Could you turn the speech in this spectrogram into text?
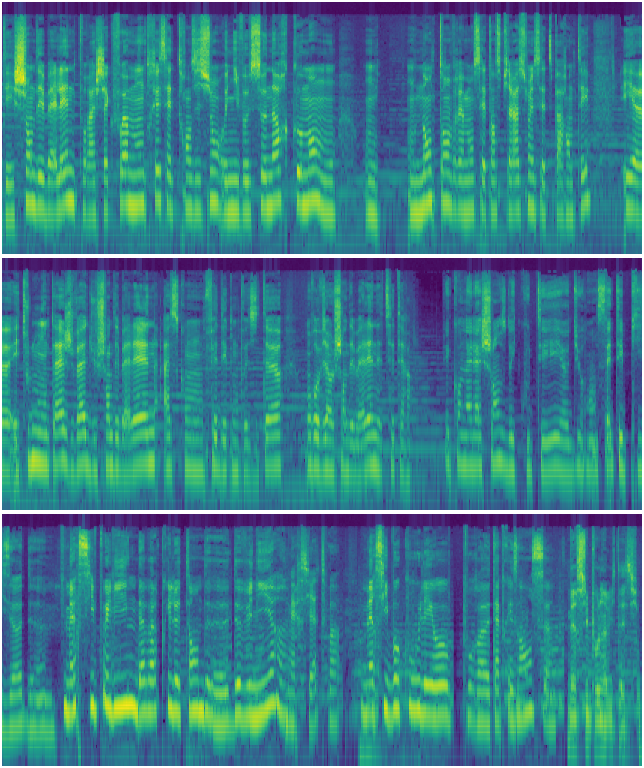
des chants des baleines pour à chaque fois montrer cette transition au niveau sonore, comment on, on on entend vraiment cette inspiration et cette parenté. Euh, et, tout le montage va du chant des baleines à ce qu'on fait des compositeurs, on revient au chant des baleines, etc. Et qu'on a la chance d'écouter euh, durant cet épisode. Merci Pauline d'avoir pris le temps de, de, venir. Merci à toi. Merci beaucoup Léo pour euh, ta présence. Merci pour l'invitation.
